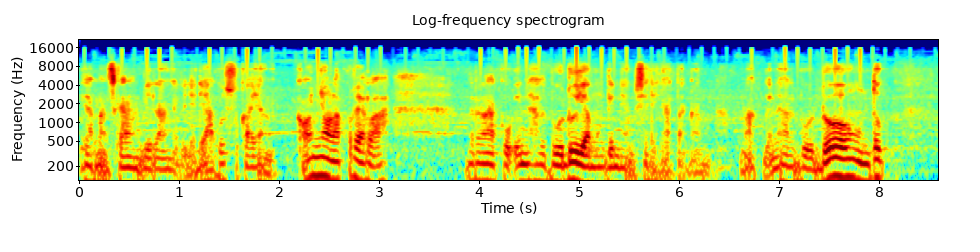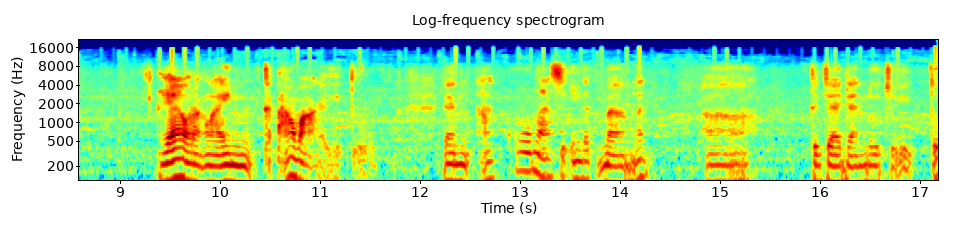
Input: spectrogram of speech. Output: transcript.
zaman sekarang bilang gitu. Jadi aku suka yang konyol aku rela ngelakuin hal bodoh ya mungkin yang bisa dikatakan. Ngelakuin hal bodoh untuk ya orang lain ketawa kayak gitu. Dan aku masih ingat banget uh, kejadian lucu itu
